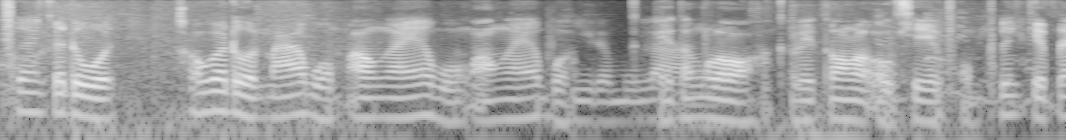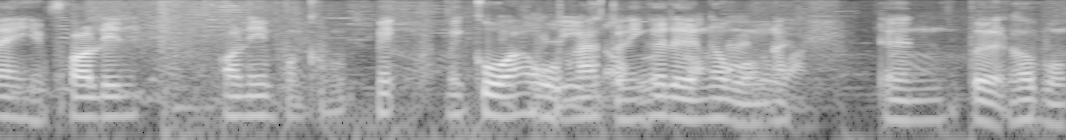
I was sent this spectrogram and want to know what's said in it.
เพื่อนกระโดด เขากระโดดมาครับผมเอาไงครับผมเอาไงครับผมก็เลยต้องรอก็เลยต้องรอโอเค ผมเพิ่งเก็บได้เห็นฟอร์ลินฟอร์ลินผมก็ไม่ไม่กลัวครับผมนะตอนนี้ก็เดินครับผมนะเดินเปิดครับผม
